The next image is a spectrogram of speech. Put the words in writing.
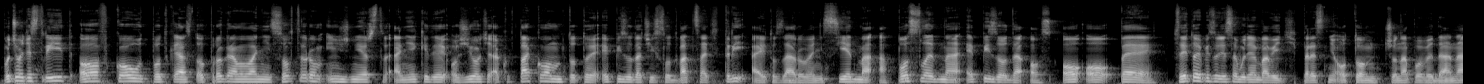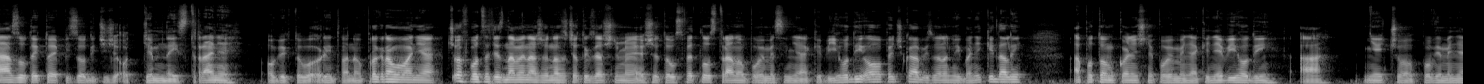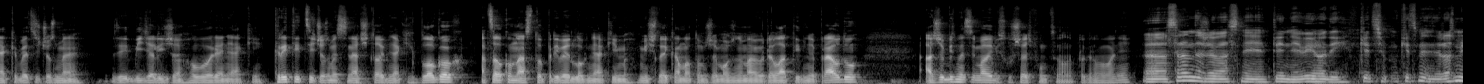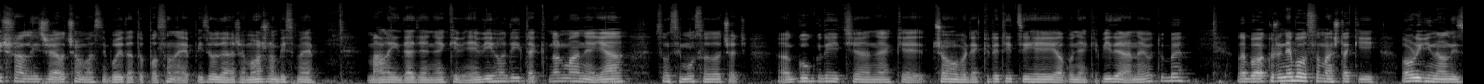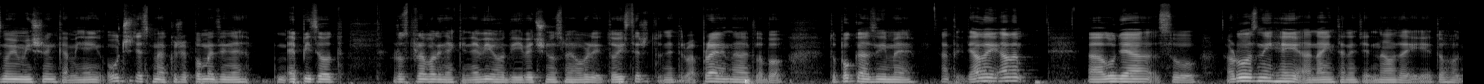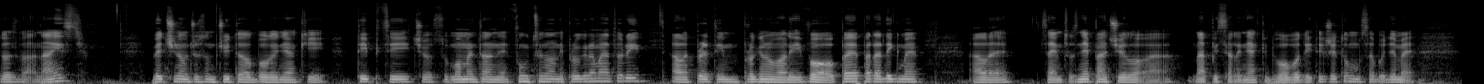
Počúvate Street of Code, podcast o programovaní, softverom inžinierstve a niekedy aj o živote ako takom. Toto je epizóda číslo 23 a je to zároveň 7 a posledná epizóda o OOP. V tejto epizóde sa budeme baviť presne o tom, čo napovedá názov tejto epizódy, čiže o temnej strane objektovo orientovaného programovania, čo v podstate znamená, že na začiatok začneme ešte tou svetlou stranou, povieme si nejaké výhody OOP, aby sme na iba nekydali a potom konečne povieme nejaké nevýhody a niečo, povieme nejaké veci, čo sme videli, že hovoria nejakí kritici, čo sme si načítali v nejakých blogoch a celkom nás to privedlo k nejakým myšlienkam o tom, že možno majú relatívne pravdu a že by sme si mali vyskúšať funkcionálne programovanie. Uh, sranda, že vlastne tie nevýhody, keď, keď sme rozmýšľali, že o čom vlastne bude táto posledná epizóda, že možno by sme mali dať aj nejaké nevýhody, tak normálne ja som si musel začať googliť nejaké, čo hovoria kritici, hej, alebo nejaké videá na YouTube, lebo akože nebol som až taký originálny s mojimi myšlienkami, hej. Určite sme akože pomedzi ne- epizód rozprávali nejaké nevýhody, väčšinou sme hovorili to isté, že to netreba prehnať, lebo to pokazíme a tak ďalej, ale ľudia sú rôzni, hej, a na internete naozaj je toho dosť veľa nájsť. Väčšinou, čo som čítal, boli nejakí typci, čo sú momentálne funkcionálni programátori, ale predtým programovali v OOP paradigme, ale sa im to znepáčilo a napísali nejaké dôvody, takže tomu sa budeme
